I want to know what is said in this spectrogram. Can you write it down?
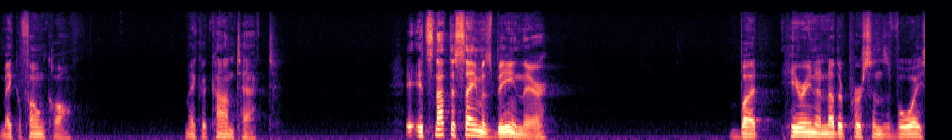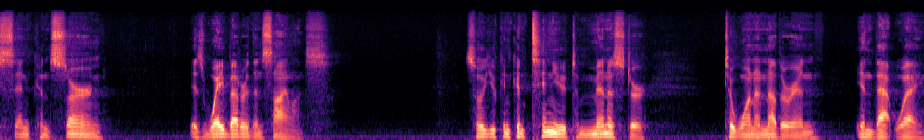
make a phone call, make a contact. It's not the same as being there, but hearing another person's voice and concern is way better than silence. So you can continue to minister to one another in, in that way.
